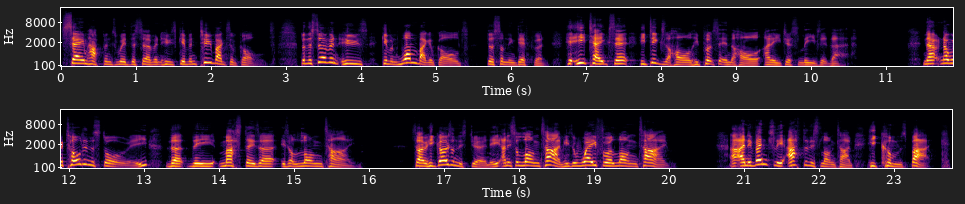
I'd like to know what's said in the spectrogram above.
Same happens with the servant who's given two bags of gold. But the servant who's given one bag of gold does something different. He, he takes it, he digs a hole, he puts it in the hole, and he just leaves it there. Now, now we're told in the story that the master is a, is a long time. So he goes on this journey, and it's a long time. He's away for a long time. Uh, and eventually, after this long time, he comes back.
